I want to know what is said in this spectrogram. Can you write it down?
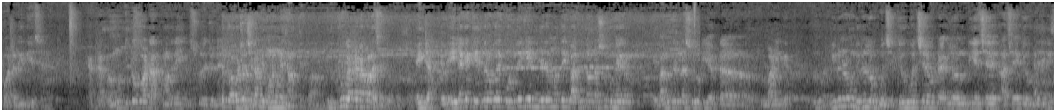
কোয়ার্টারই দিয়েছেন। একটা মোট দুটো কোয়ার্টার আমাদের এই স্কুলের জন্য। একটু অবচল সেটা আপনি মনে মনে জানতেন। কিন্তু খুব একটা ব্যাপার আছে। এইটা এবার এইটাকে কেন্দ্র করে করতে গিয়ে নিজেদের মধ্যে এই বাগবিতণ্ডা শুরু হয়ে গেল। এই বাগবিতণ্ডা শুরু একটা বাড়ি বিভিন্ন রকম বিভিন্ন লোক বলছে। কেউ বলছে ওটা একজন দিয়েছে আছে কেউ জিনিস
